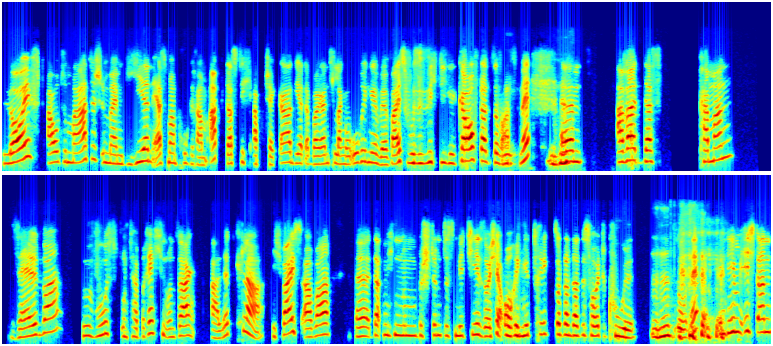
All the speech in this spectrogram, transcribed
läuft automatisch in meinem Gehirn erstmal ein Programm ab, das dich abcheckt. Ah, die hat aber ganz lange Ohrringe, wer weiß, wo sie sich die gekauft hat, sowas. Ne? Mhm. Ähm, aber das kann man selber bewusst unterbrechen und sagen, alles klar. Ich weiß aber, äh, dass nicht nur ein bestimmtes Metier solcher Ohrringe trägt, sondern das ist heute cool. Mhm. So, ne? Indem ich dann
